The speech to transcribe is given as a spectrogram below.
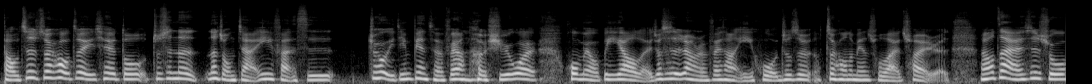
导致最后这一切都就是那那种假意反思，最后已经变成非常的虚伪或没有必要了，就是让人非常疑惑，就是最后那边出来踹人，然后再来是说，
